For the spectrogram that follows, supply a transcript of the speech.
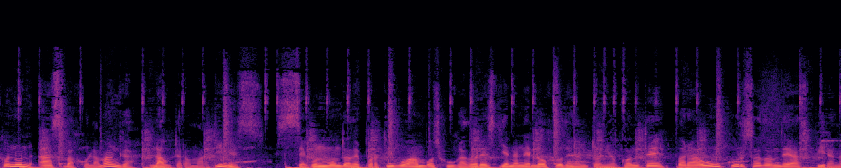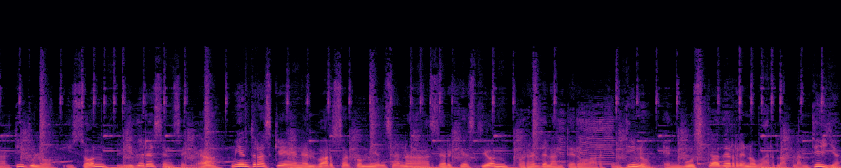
con un as bajo la manga, Lautaro Martínez. Según Mundo Deportivo, ambos jugadores llenan el ojo de Antonio Conte para un curso donde aspiran al título y son líderes en Serie A, mientras que en el Barça comienzan a hacer gestión por el delantero argentino, en busca de renovar la plantilla.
